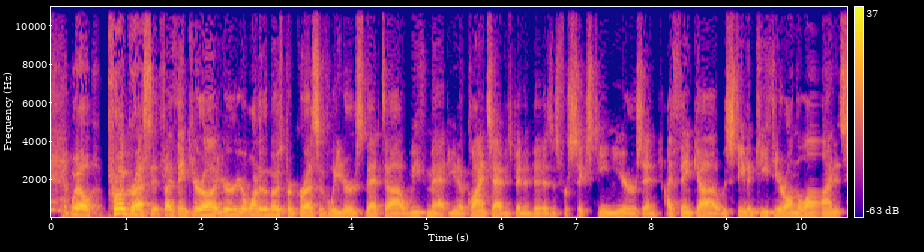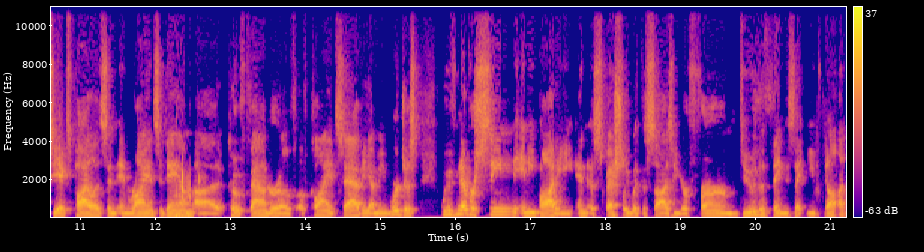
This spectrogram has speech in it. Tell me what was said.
well, progressive. I think you're uh, you're you're one of the most progressive leaders that uh, we've met. You know, Client Savvy's been in business for 16 years, and I think uh, with Steven Keith here on the line at CX Pilots and, and Ryan Suydam, uh, co-founder of, of Client Savvy. I mean, we're just we've never seen anybody, and especially with the size of your firm, do the things that you've done.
